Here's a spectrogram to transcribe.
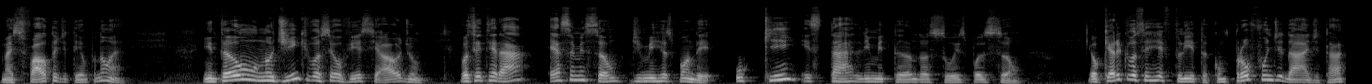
Mas falta de tempo não é. Então, no dia em que você ouvir esse áudio, você terá essa missão de me responder: o que está limitando a sua exposição? Eu quero que você reflita com profundidade, tá?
